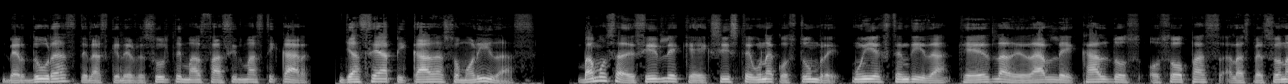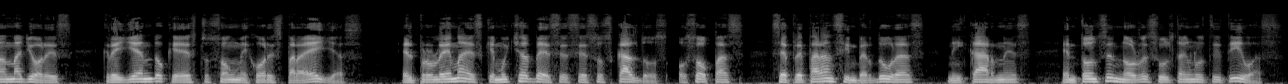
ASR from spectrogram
verduras de las que le resulte más fácil masticar, ya sea picadas o moridas. Vamos a decirle que existe una costumbre muy extendida que es la de darle caldos o sopas a las personas mayores creyendo que estos son mejores para ellas. El problema es que muchas veces esos caldos o sopas se preparan sin verduras ni carnes, entonces no resultan nutritivas.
